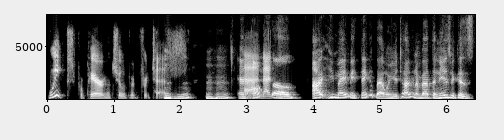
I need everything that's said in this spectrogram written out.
weeks preparing children for tests. Mm-hmm, mm-hmm. And, and, also, I, you made me think about when you're talking about the news because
